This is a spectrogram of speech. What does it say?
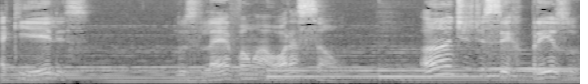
é que eles nos levam à oração. Antes de ser preso,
